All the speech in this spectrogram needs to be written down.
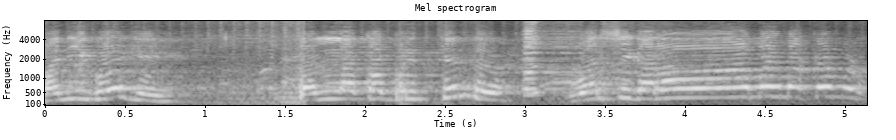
ಮನಿಗೆ ಹೋಗಿ ಬೆಲ್ಲ ಕೊಬ್ಬರಿ ತಿಂದು ವರ್ಷಿಗೆ ಆರಾಮಾಗಿ ಮಕ್ಕಂಬಿಡು.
